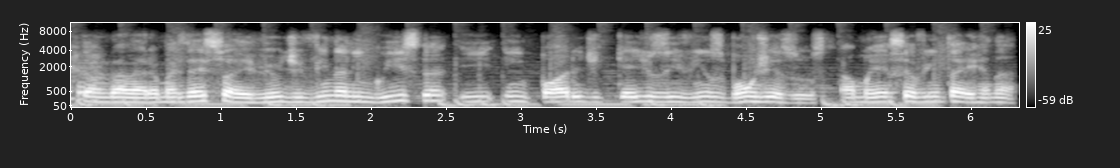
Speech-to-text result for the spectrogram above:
Então, galera, mas é isso aí, viu? Divina Linguiça e Empório de Queijos e Vinhos Bom Jesus. Amanhã seu vinho tá aí, Renan.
